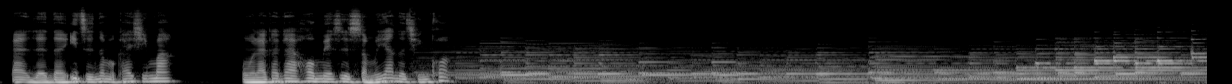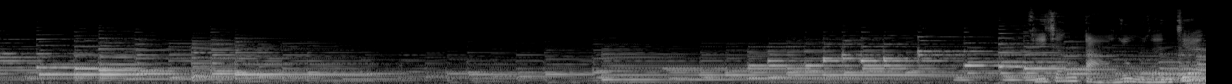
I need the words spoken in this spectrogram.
但人能一直那么开心吗？我们来看看后面是什么样的情况。人间。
